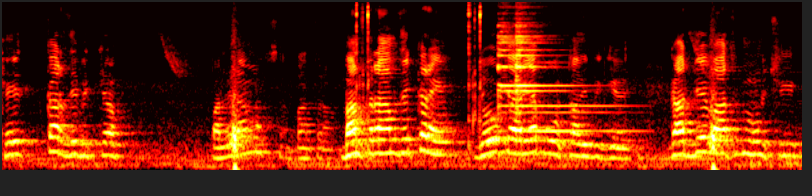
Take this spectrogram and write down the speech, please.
ਖੇਤ ਘਰ ਦੇ ਵਿੱਚ। ਪਾਲੇ ਰਾਮ ਨੂੰ? ਬੰਤਰਾ ਬੰਤ ਰਾਮ ਦੇ ਘਰੇ ਦੋ ਪਿਆਰੀਆਂ ਪੋਸਟਾਂ ਦੀ ਬੀਜੀਆਂ ਗਾਜੇਵਾਸ ਮੁਨਸ਼ੀ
